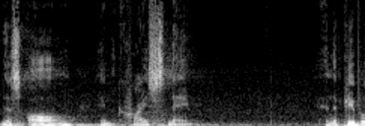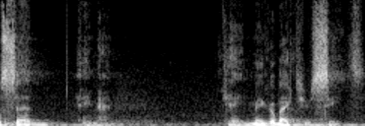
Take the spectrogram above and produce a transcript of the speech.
this all in Christ's name. And the people said, Amen. Okay, you may go back to your seats.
